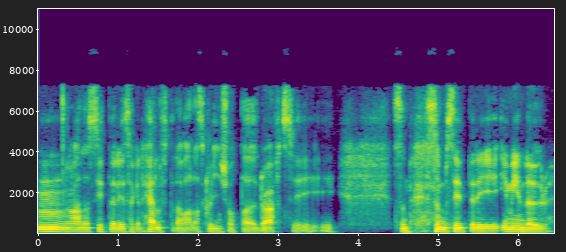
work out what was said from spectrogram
Mm, och sitter det säkert hälften av alla screenshotade drafts i, i, som, som sitter i, i min lur.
